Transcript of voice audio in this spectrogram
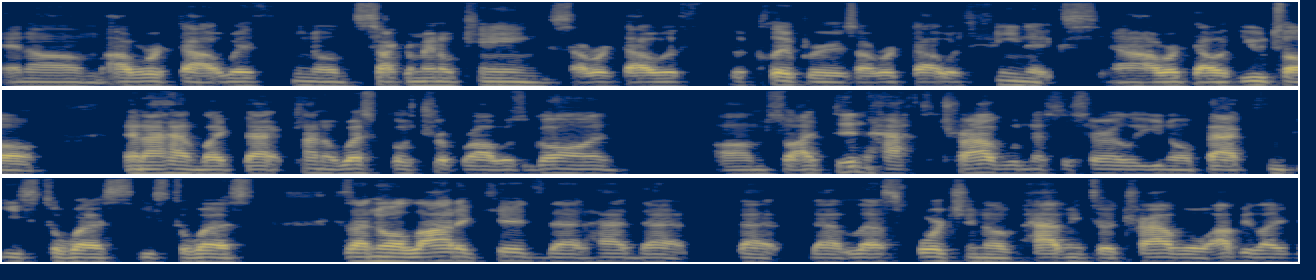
And um, I worked out with, you know, Sacramento Kings. I worked out with the Clippers. I worked out with Phoenix. I worked out with Utah and I had like that kind of West Coast trip where I was gone. Um, so I didn't have to travel necessarily, you know, back from east to west, east to west, because I know a lot of kids that had that that that less fortune of having to travel. I'd be like,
